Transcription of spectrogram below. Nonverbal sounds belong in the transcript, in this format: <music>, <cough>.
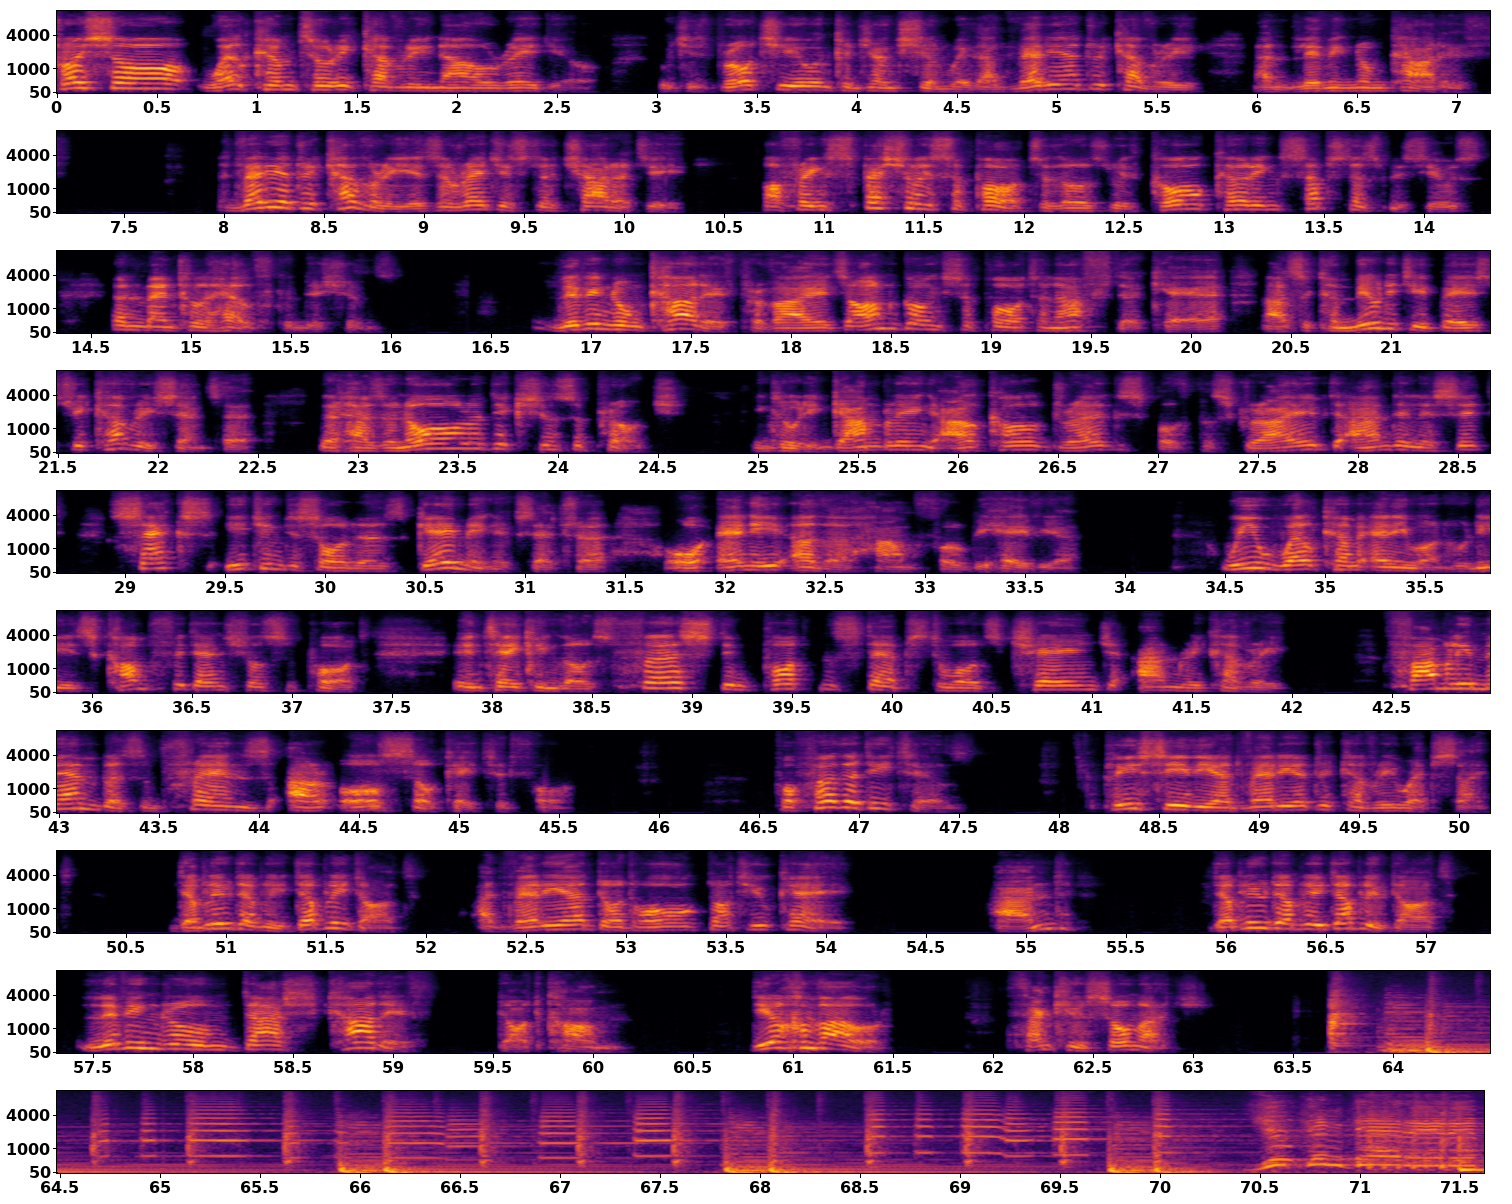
Croeso, welcome to Recovery Now Radio, which is brought to you in conjunction with Adferiad Recovery and Living Room Cardiff. Adferiad Recovery is a registered charity offering specialist support to those with co-occurring substance misuse and mental health conditions. Living Room Cardiff provides ongoing support and aftercare as a community-based recovery centre that has an all addictions approach, including gambling, alcohol, drugs, both prescribed and illicit, sex, eating disorders, gaming, etc., or any other harmful behavior. We welcome anyone who needs confidential support in taking those first important steps towards change and recovery. Family members and friends are also catered for. For further details, please see the Adferiad Recovery website, www.adferiad.org.uk and www.livingroom-cardiff.com. Diolch yn fawr. Thank you so much. You can get it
